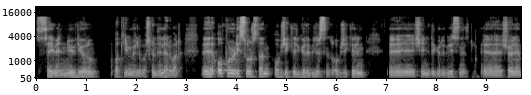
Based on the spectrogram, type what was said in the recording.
Save and new diyorum. Bakayım böyle başka neler var. Ee, Open Resource'dan objektleri görebilirsiniz. Objektlerin e, şeyini de görebilirsiniz. Ee, şöyle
